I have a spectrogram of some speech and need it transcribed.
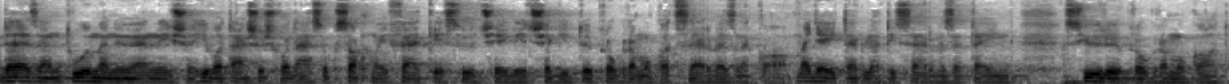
de ezen túlmenően is a hivatásos vadászok szakmai felkészültségét segítő programokat szerveznek a megyei területi szervezeteink, szűrőprogramokat,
